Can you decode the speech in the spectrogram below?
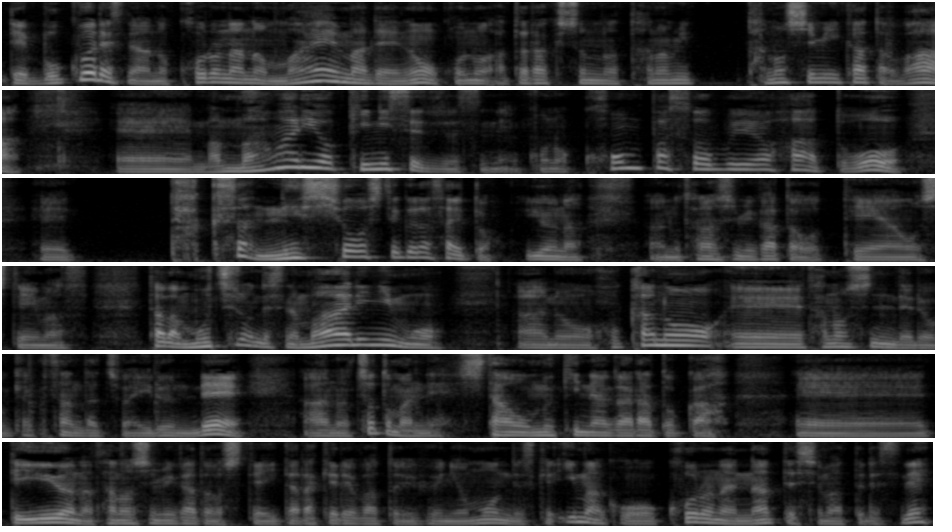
で、僕はですね、あの、コロナの前までのこのアトラクションの頼み、楽しみ方は、えー、ま周りを気にせずですね、このコンパスオブユアハートを、えーたくさん熱唱してくださいというような、あの、楽しみ方を提案をしています。ただもちろんですね、周りにも、あの、他の、えー、楽しんでるお客さんたちはいるんで、あの、ちょっとまあね、下を向きながらとか、えー、っていうような楽しみ方をしていただければというふうに思うんですけど、今こう、コロナになってしまってですね、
